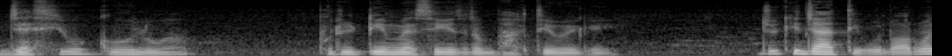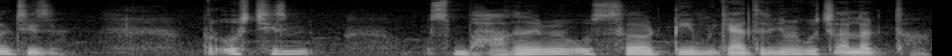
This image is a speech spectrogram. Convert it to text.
जैसे ही वो गोल हुआ, पूरी टीम मैसी की तरफ़ भागती हुई गई, जो कि जाती, वो नॉर्मल चीज़ है। पर उस चीज़ में, उस भागने में, उस टीम गैदरिंग में कुछ अलग था।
